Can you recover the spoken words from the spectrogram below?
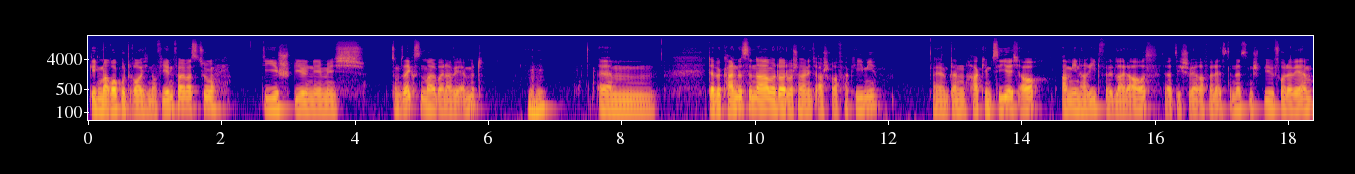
Gegen Marokko traue ich ihnen auf jeden Fall was zu. Die spielen nämlich zum sechsten Mal bei einer WM mit. Mhm. Ähm, der bekannteste Name dort wahrscheinlich Ashraf Hakimi. Ähm, dann Hakim Ziyech auch. Amin Harid fällt leider aus. Der hat sich schwerer verletzt im letzten Spiel vor der WM.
